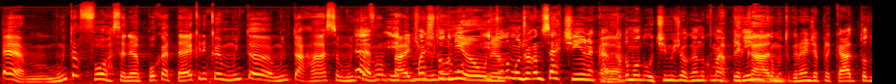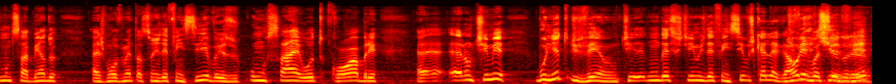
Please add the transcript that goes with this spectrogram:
É, muita força, né? Pouca técnica, muita, muita raça, muita É, vontade, e, mas muita todo união, mundo, né? E todo mundo jogando certinho, né, cara? É. Todo mundo, o time jogando com uma Aplicado. química muito grande, aplicado, todo mundo sabendo as movimentações defensivas, um sai, o outro cobre. É, era um time bonito de ver, um, um desses times defensivos que é legal de você Divertido, ver. né?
